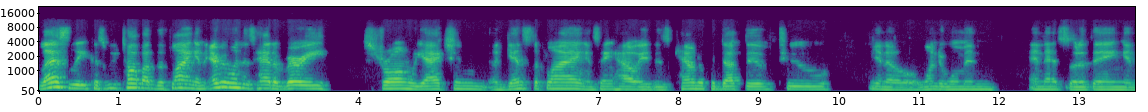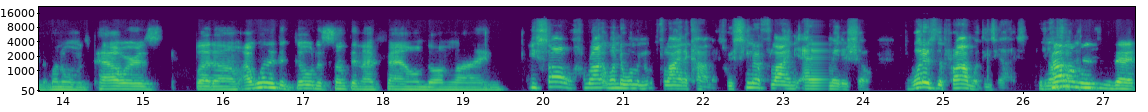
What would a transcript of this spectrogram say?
lastly because we talked about the flying and everyone has had a very strong reaction against the flying and saying how it is counterproductive to you know wonder woman and that sort of thing and wonder woman's powers but um, I wanted to go to something I found online. We saw Wonder Woman fly in the comics. We've seen her fly in the animated show. What is the problem with these guys? You the problem is that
